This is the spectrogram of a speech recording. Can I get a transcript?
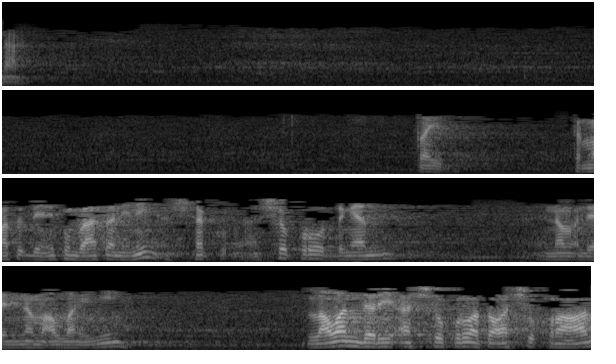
Nah, Baik. Termasuk dari pembahasan ini syukur dengan nama dari nama Allah ini lawan dari asyukru atau asyukran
